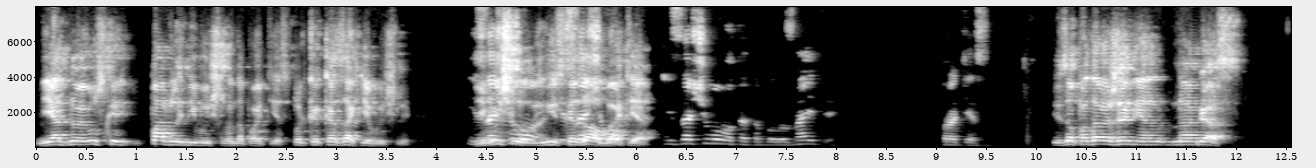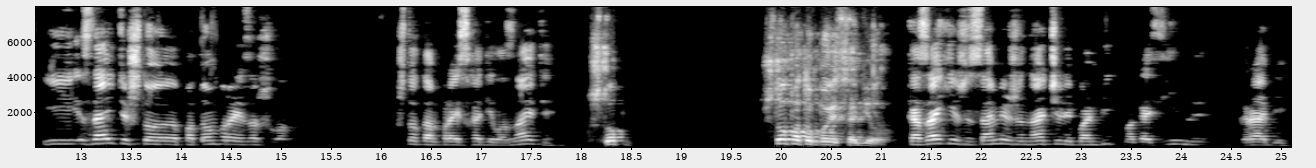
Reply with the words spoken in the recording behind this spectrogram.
ни одной русской падлы не вышло на протест, только казахи вышли. Не вышел чего- и не сказал, чего- братья, Из-за чего вот это было, знаете? Протест. из-за подорожания на газ. И знаете, что потом произошло? Что там происходило, знаете? Что, что потом происходило? Казахи же сами же начали бомбить магазины, грабить.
